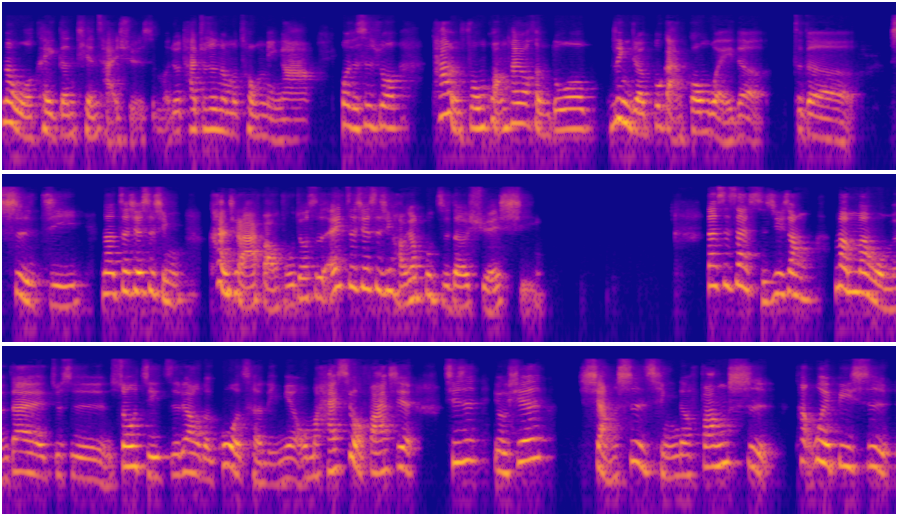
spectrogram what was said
那我可以跟天才学什么？就他就是那么聪明啊，或者是说他很疯狂，他有很多令人不敢恭维的这个事迹，那这些事情看起来仿佛就是，哎，这些事情好像不值得学习。但是在实际上，慢慢我们在就是收集资料的过程里面，我们还是有发现，其实有些想事情的方式，它未必是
